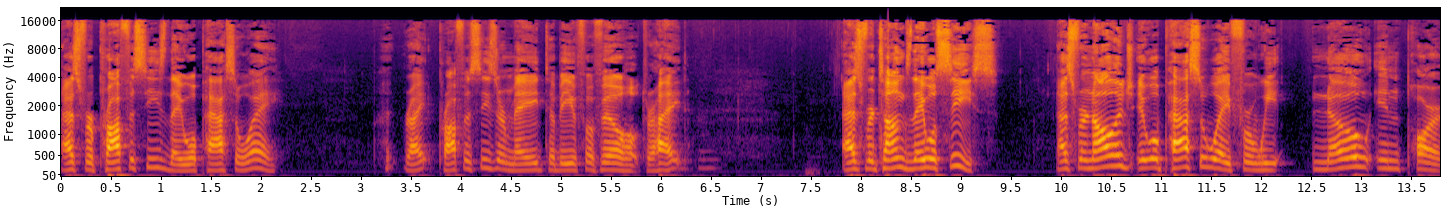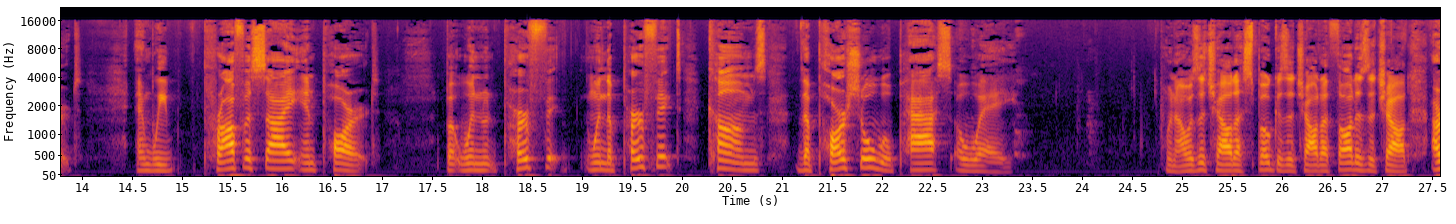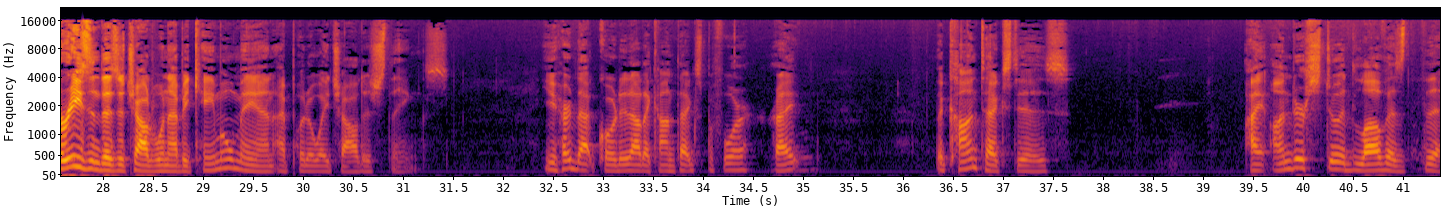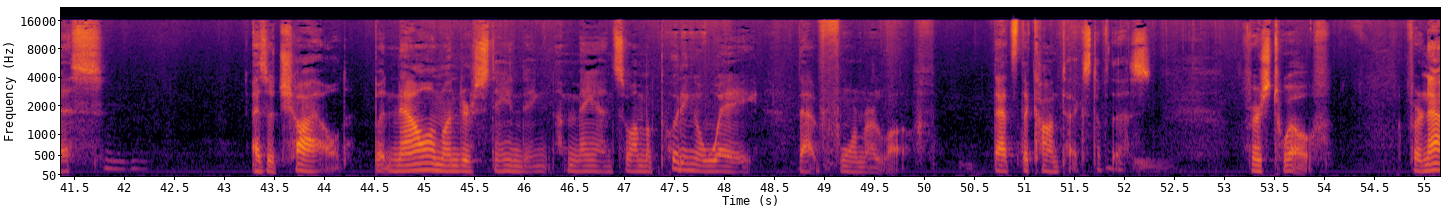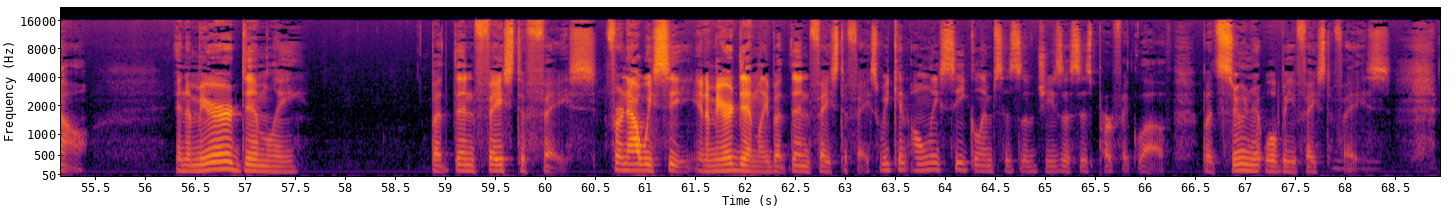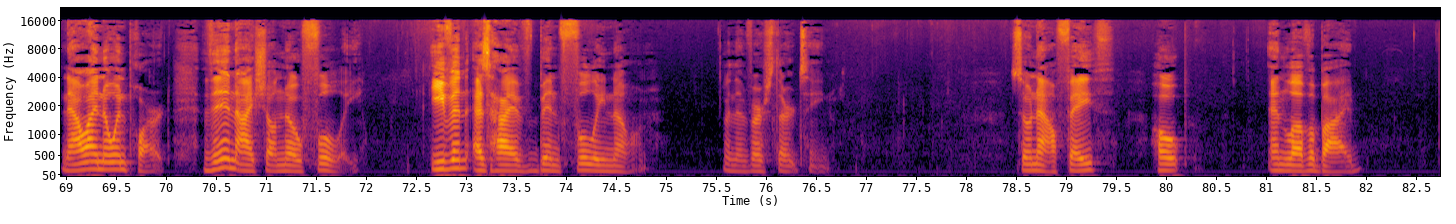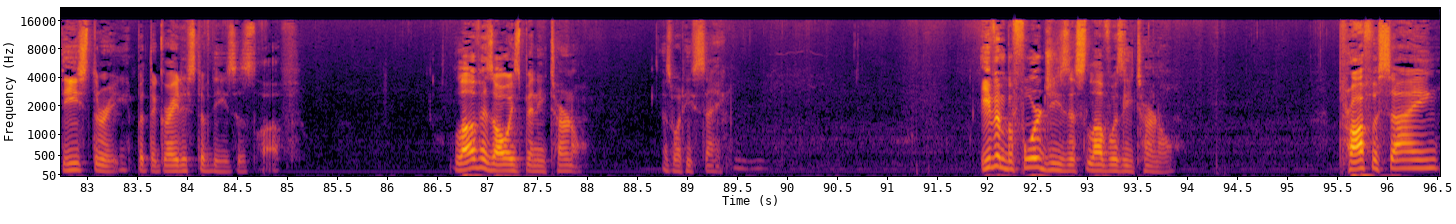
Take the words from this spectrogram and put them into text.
As for prophecies, they will pass away. Right? Prophecies are made to be fulfilled, right? As for tongues, they will cease. As for knowledge, it will pass away, for we know in part and we prophesy in part. But when perfect when the perfect comes, the partial will pass away. When I was a child, I spoke as a child, I thought as a child, I reasoned as a child. When I became a man, I put away childish things. You heard that quoted out of context before, right? The context is I understood love as this as a child, but now I'm understanding a man, so I'm putting away that former love. That's the context of this. Verse 12 For now, in a mirror dimly, but then face to face. For now we see, in a mirror dimly, but then face to face. We can only see glimpses of Jesus' perfect love, but soon it will be face to face. Now I know in part, then I shall know fully, even as I have been fully known. And then verse 13. So now faith, hope, and love abide, these three, but the greatest of these is love. Love has always been eternal, is what he's saying. Even before Jesus, love was eternal. Prophesying,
